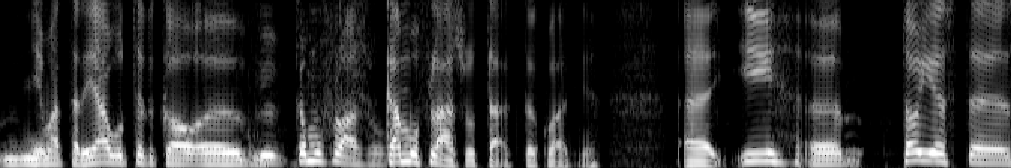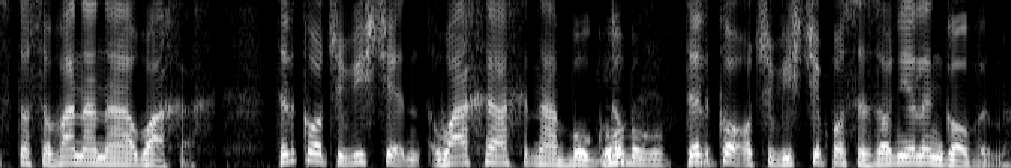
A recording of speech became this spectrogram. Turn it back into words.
nie materiału, tylko kamuflażu. Kamuflażu, tak, dokładnie. I to jest stosowana na łachach tylko oczywiście łachach na Bugu, na Bugów, tak. tylko tak. oczywiście po sezonie lęgowym.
